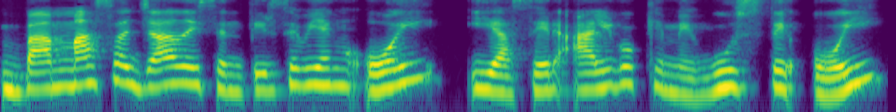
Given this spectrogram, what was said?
va más allá de sentirse bien hoy y hacer algo que me guste hoy,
